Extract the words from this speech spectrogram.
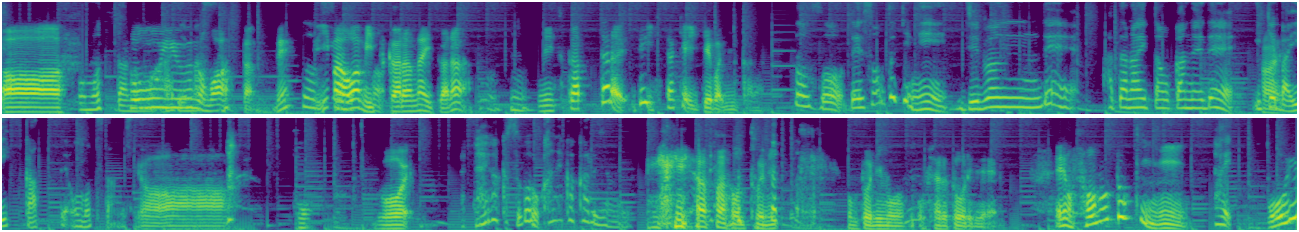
思ったのそういもあります。うのもあったんですねそうそう。今は見つからないから、うんうん、見つかったら、で、行きたきゃ行けばいいかな。そうそうでその時に自分で働いたお金で行けばいいかって思ってたんですいやよ、ー、ほすごい。大学すごいお金かかるじゃない いや、まあ本当に、本当にもうおっしゃる通りで。え、でもその時に、はい親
